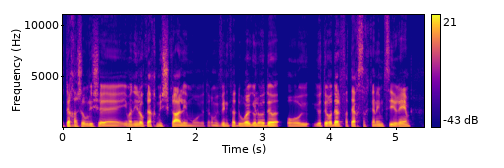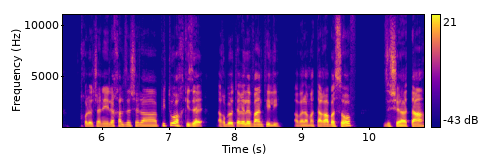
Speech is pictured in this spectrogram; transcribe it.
יותר חשוב לי שאם אני לוקח משקל, אם הוא יותר מבין כדורגל או, יודע, או יותר יודע לפתח שחקנים צעירים, יכול להיות שאני אלך על זה של הפיתוח, כי זה הרבה יותר רלוונטי לי. אבל המטרה בסוף זה שאתה,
